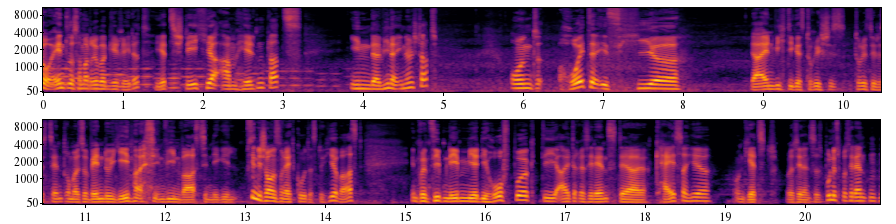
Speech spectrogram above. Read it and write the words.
So, endlos haben wir darüber geredet. Jetzt stehe ich hier am Heldenplatz in der Wiener Innenstadt. Und heute ist hier ja, ein wichtiges touristisches, touristisches Zentrum. Also wenn du jemals in Wien warst, sind die, sind die Chancen recht gut, dass du hier warst. Im Prinzip neben mir die Hofburg, die alte Residenz der Kaiser hier und jetzt Residenz des Bundespräsidenten.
